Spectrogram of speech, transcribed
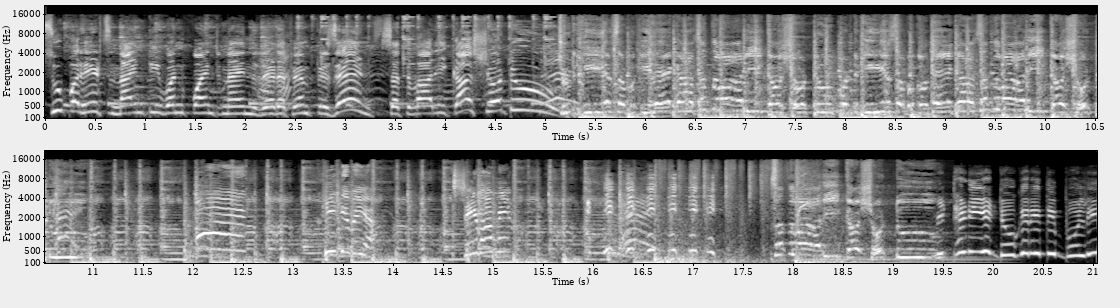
Super hits 91.9 red FM present सतवारी का छोटू चुटकी है सबकी लेगा सतवारी का छोटू पटकी है सबको देगा सतवारी का छोटू ठीक है भैया। सेवा में सतवारी का छोटू मिठड़ी ये डोगरी दी बोली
